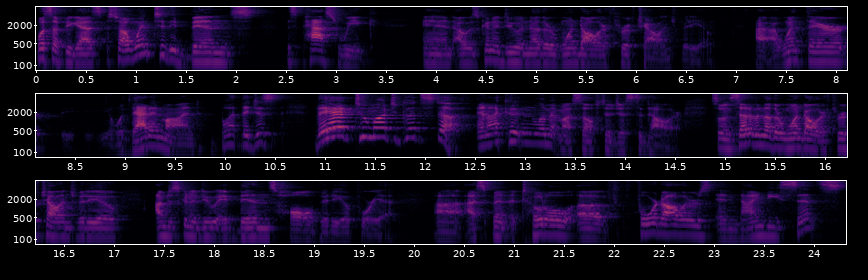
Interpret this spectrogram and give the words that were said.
What's up, you guys? So I went to the bins this past week and I was gonna do another $1 thrift challenge video. I, I went there you know, with that in mind, but they just, they had too much good stuff and I couldn't limit myself to just a dollar. So instead of another $1 thrift challenge video, I'm just gonna do a bins haul video for you. Uh, I spent a total of $4.90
